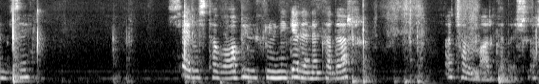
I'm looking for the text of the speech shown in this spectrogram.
Közemizi servis tabağı büyüklüğüne gelene kadar açalım arkadaşlar.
